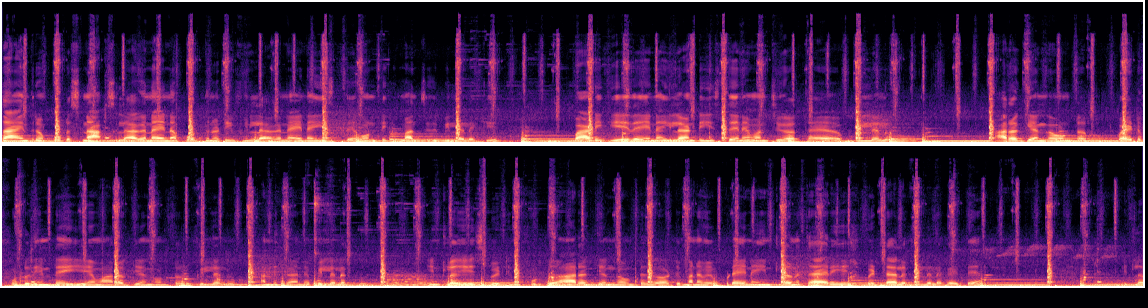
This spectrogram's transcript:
సాయంత్రం పూట స్నాక్స్ లాగానైనా పొద్దున టిఫిన్ లాగానైనా ఇస్తే ఒంటికి మంచిది పిల్లలకి. బాడీకి ఏదైనా ఇలాంటివి ఇస్తేనే మంచిగా తయ పిల్లలు ఆరోగ్యంగా ఉంటారు. బయట ఫుడ్ తింటే ఏం ఆరోగ్యంగా ఉంటారు పిల్లలు? అందుకనే పిల్లలకు ఇంట్లో చేసి పెట్టిన ఫుడ్ ఆరోగ్యంగా ఉంటుంది కాబట్టి మనం ఎప్పుడైనా ఇంట్లోనే తయారు చేసి పెట్టాలి పిల్లలకైతే. ఇట్లా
